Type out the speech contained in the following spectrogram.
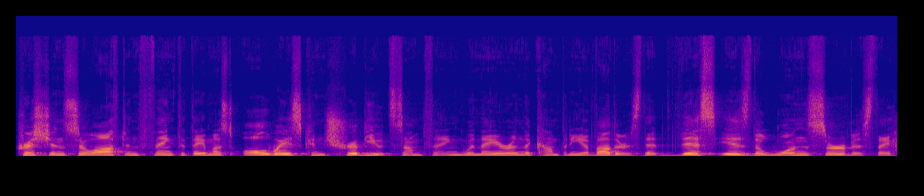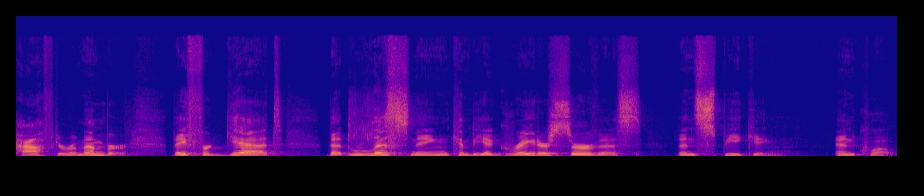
Christians so often think that they must always contribute something when they are in the company of others, that this is the one service they have to remember. They forget that listening can be a greater service than speaking. End quote.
